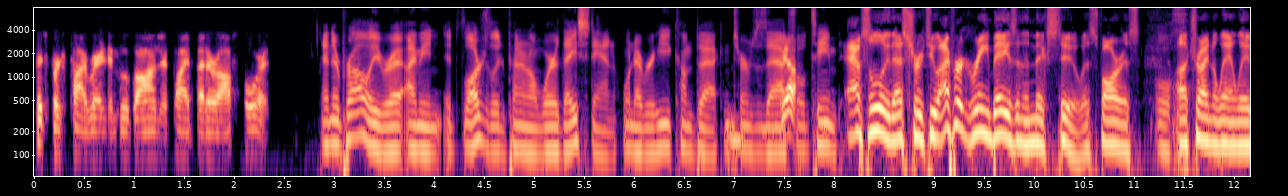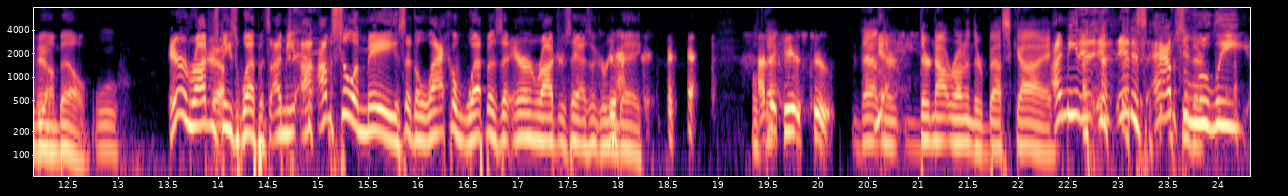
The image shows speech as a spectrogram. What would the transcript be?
Pittsburgh's probably ready to move on. They're probably better off for it. And they're probably, re- I mean, it's largely dependent on where they stand whenever he comes back in terms of the actual team. Absolutely, that's true too. I've heard Green Bay's in the mix too, as far as uh, trying to land Le'Veon Bell. Ooh. Aaron Rodgers needs weapons. I mean, I, I'm still amazed at the lack of weapons that Aaron Rodgers has in Green Bay. Well, I think he is too. that Yeah. they're, they're not running their best guy. I mean, it, it, it is absolutely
